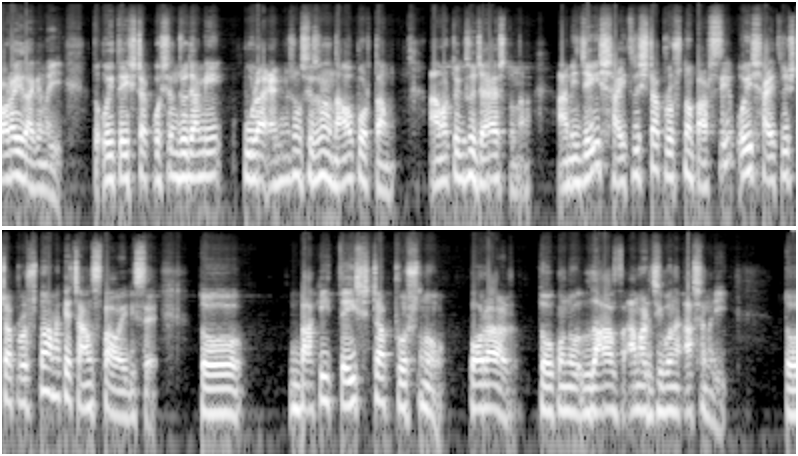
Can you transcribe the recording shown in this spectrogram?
করাই লাগে নাই। তো ওই তেইশটা কোশ্চেন যদি আমি পুরা অ্যাডমিশন সিজনে নাও পড়তাম, আমার তো কিছু যায় আসতো না। আমি যেই সাঁত্রিশটা প্রশ্ন পারছি, ওই সাঁত্রিশটা প্রশ্ন আমাকে চান্স পাওয়াই দিছে। তো বাকি তেইশটা প্রশ্ন পড়ার তো কোনো লাভ আমার জীবনে আসে নাই। তো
